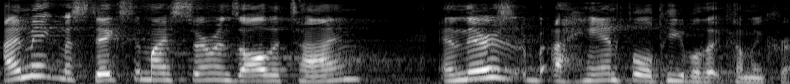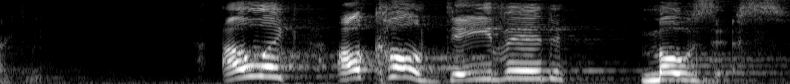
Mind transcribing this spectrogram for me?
I make mistakes in my sermons all the time, and there's a handful of people that come and correct me. I'll like, I'll call David Moses.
